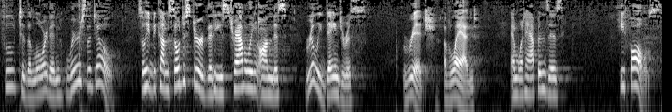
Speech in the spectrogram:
food to the Lord, and where's the doe? So he becomes so disturbed that he's traveling on this really dangerous ridge of land. And what happens is he falls.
